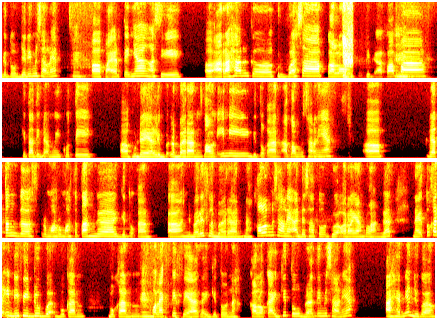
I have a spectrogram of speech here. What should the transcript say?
gitu. Jadi misalnya Hmm. uh, Pak RT-nya ngasih uh, arahan ke grup WhatsApp kalau tidak apa-apa kita tidak mengikuti uh, budaya Lebaran tahun ini gitu kan atau misalnya uh, datang ke rumah-rumah tetangga gitu kan uh, nyebarin Lebaran. Nah kalau misalnya ada satu dua orang yang melanggar, nah itu kan individu Bu- bukan bukan Hmm. kolektif ya kayak gitu. Nah kalau kayak gitu berarti misalnya akhirnya juga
